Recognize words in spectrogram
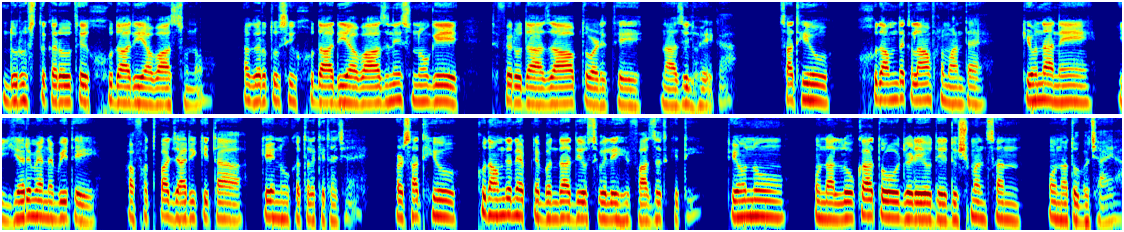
ਦਰੁਸਤ ਕਰੋ ਤੇ ਖੁਦਾ ਦੀ ਆਵਾਜ਼ ਸੁਣੋ ਅਗਰ ਤੁਸੀਂ ਖੁਦਾ ਦੀ ਆਵਾਜ਼ ਨਹੀਂ ਸੁਣੋਗੇ ਤਾਂ ਫਿਰ ਉਹਦਾ ਅਜ਼ਾਬ ਤੁਹਾਡੇ ਤੇ ਨਾਜ਼ਿਲ ਹੋਏਗਾ ਸਾਥੀਓ ਖੁਦਾਵੰਦ ਕਲਾਮ ਫਰਮਾਂਦਾ ਹੈ ਕਿ ਉਹਨਾਂ ਨੇ ਯਰਮਿਆ ਨਬੀ ਤੇ ਫਤਵਾ ਜਾਰੀ ਕੀਤਾ ਕਿ ਇਹਨੂੰ ਕਤਲ ਕੀਤਾ ਜਾਏ ਪਰ ਸਾਥੀਓ, ਖੁਦਾਵੰਦ ਨੇ ਆਪਣੇ ਬੰਦਾ ਦੀ ਉਸ ਵੇਲੇ ਹਿਫਾਜ਼ਤ ਕੀਤੀ ਤੇ ਉਹਨੂੰ ਉਹਨਾਂ ਲੋਕਾਂ ਤੋਂ ਜਿਹੜੇ ਉਹਦੇ ਦੁਸ਼ਮਣ ਸਨ, ਉਹਨਾਂ ਤੋਂ ਬਚਾਇਆ।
